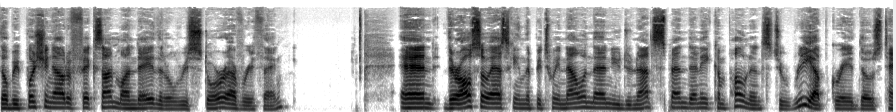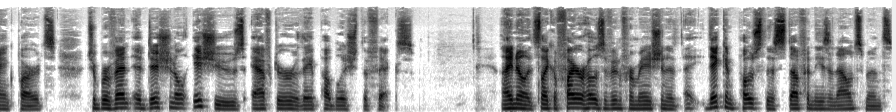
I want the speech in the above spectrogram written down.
they'll be pushing out a fix on Monday that'll restore everything. And they're also asking that between now and then you do not spend any components to re upgrade those tank parts to prevent additional issues after they publish the fix. I know it's like a fire hose of information. They can post this stuff in these announcements,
